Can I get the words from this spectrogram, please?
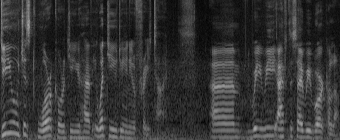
Do you just work, or do you have what do you do in your free time? Um, we, we I have to say we work a lot.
